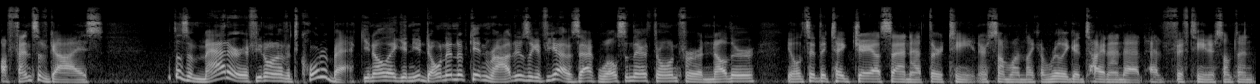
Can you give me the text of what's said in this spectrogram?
offensive guys. It doesn't matter if you don't have a quarterback, you know, like, and you don't end up getting Rodgers. Like, if you got Zach Wilson there throwing for another, you know, let's say they take JSN at 13 or someone like a really good tight end at, at 15 or something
